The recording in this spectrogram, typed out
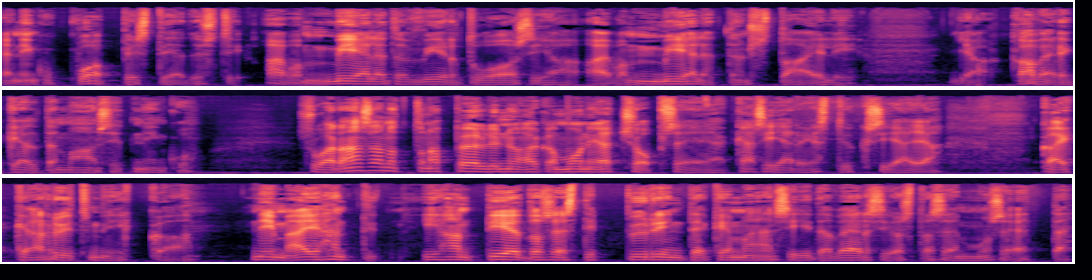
Ja niin kuin Kuoppis tietysti aivan mieletön virtuosi ja aivan mieletön staili. Ja kaverikeltä mä oon sitten niin kuin suoraan sanottuna pöllinyt aika monia chopseja ja käsijärjestyksiä ja kaikkea rytmiikkaa. Niin mä ihan, ihan tietoisesti pyrin tekemään siitä versiosta semmoisen, että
